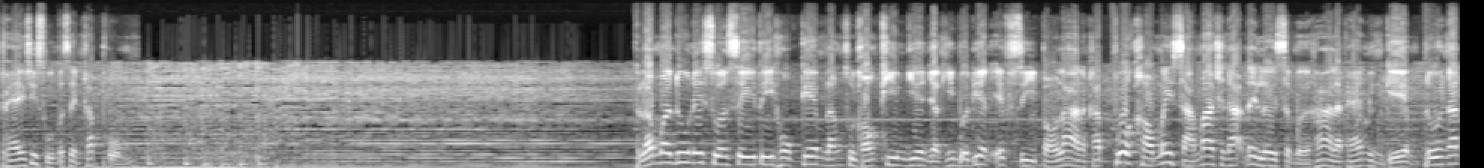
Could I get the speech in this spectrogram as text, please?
แพ้อยู่ที่ 0%ครับผม เรามาดูในส่วน4ตี6เกมหลังสุดของทีมเยือนอย่างฮิเบอร์เดียน FC เปาล่านะครับ พวกเขาไม่สามารถชนะได้เลยเสมอ 5 และแพ้ 1 เกม โดยนัด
